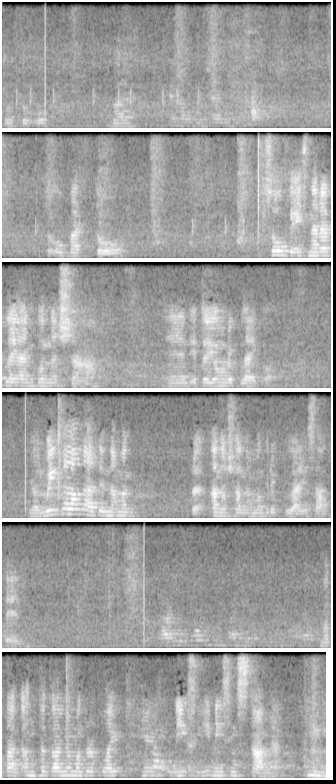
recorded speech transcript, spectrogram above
Totoo ba? Totoo ba to? So guys, na-replyan ko na siya. And ito yung reply ko. Yun, wait na lang natin na mag ano siya na mag-reply sa atin. Matag, ang tagal niya mag-reply. Busy, busy scammer. uh,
